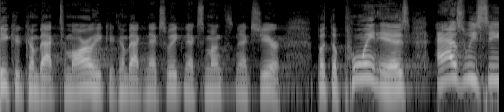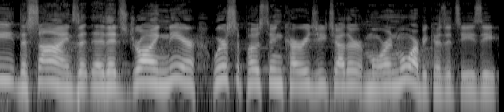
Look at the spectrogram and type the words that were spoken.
He could come back tomorrow. He could come back next week, next month, next year. But the point is, as we see the signs that, that it's drawing near, we're supposed to encourage each other more and more because it's easy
